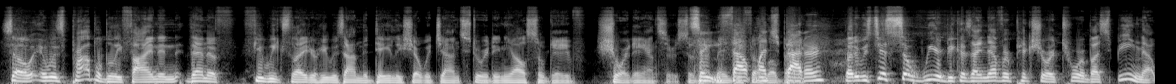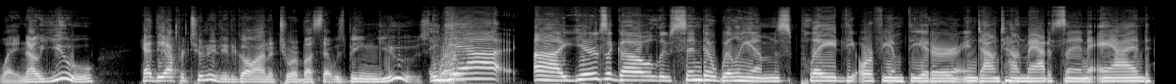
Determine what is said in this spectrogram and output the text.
So it was probably fine. And then a f- few weeks later, he was on the Daily Show with Jon Stewart, and he also gave short answers. So, So that you made me felt feel much little better? But it was just so weird because I never picture a tour bus being that way. Now you had the opportunity to go on a tour bus that was being used. Right? Yeah. Uh, years ago, Lucinda Williams played the Orpheum Theater in downtown Madison, and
